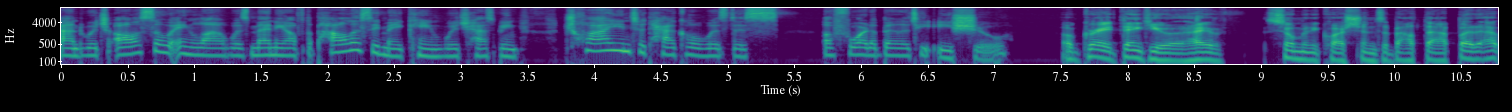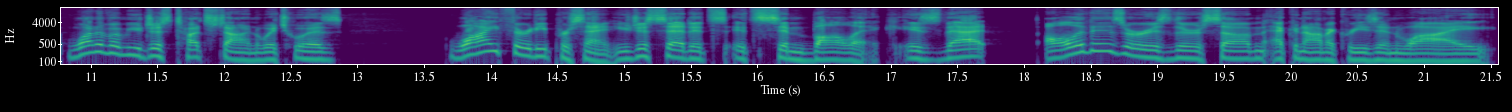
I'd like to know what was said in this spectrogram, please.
and which also in line with many of the policy making which has been trying to tackle with this affordability issue. Oh, great. Thank you. I have so many questions about that. But uh, one of them you just touched on, which was why 30%? You just said it's it's symbolic. Is that all it is or is there some economic reason why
